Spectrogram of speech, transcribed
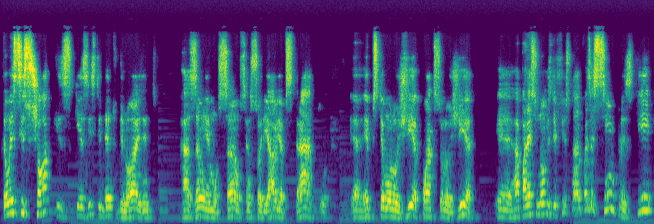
Então, esses choques que existem dentro de nós, entre razão e emoção, sensorial e abstrato, é, epistemologia com axiologia, é, aparecem nomes difíceis, não, coisas simples, que,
